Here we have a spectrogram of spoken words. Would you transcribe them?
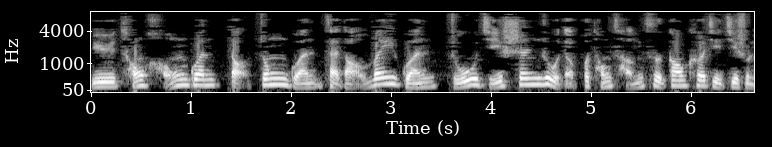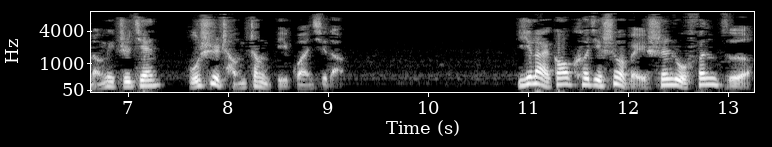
与从宏观到中观再到微观逐级深入的不同层次高科技技术能力之间不是成正比关系的。依赖高科技设备深入分子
